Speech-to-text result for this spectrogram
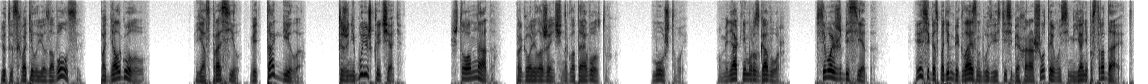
Лютый схватил ее за волосы, поднял голову. Я спросил, ведь так, Гила? Ты же не будешь кричать? Что вам надо? Проговорила женщина, глотая воздух. Муж твой. У меня к нему разговор. Всего лишь беседа. Если господин Беглайзен будет вести себя хорошо, то его семья не пострадает.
